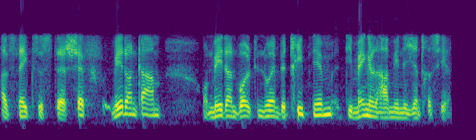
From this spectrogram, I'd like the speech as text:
als nächstes der Chef Medon kam und Medon wollte nur in Betrieb nehmen. Die Mängel haben ihn nicht interessiert.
